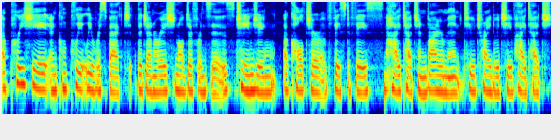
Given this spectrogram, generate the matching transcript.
appreciate and completely respect the generational differences, changing a culture of face to face, high touch environment to trying to achieve high touch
